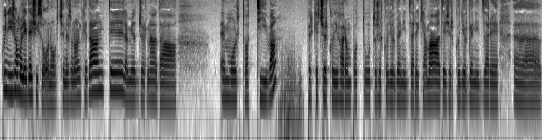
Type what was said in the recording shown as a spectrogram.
quindi diciamo le idee ci sono, ce ne sono anche tante, la mia giornata è molto attiva perché cerco di fare un po' tutto, cerco di organizzare chiamate, cerco di organizzare eh,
